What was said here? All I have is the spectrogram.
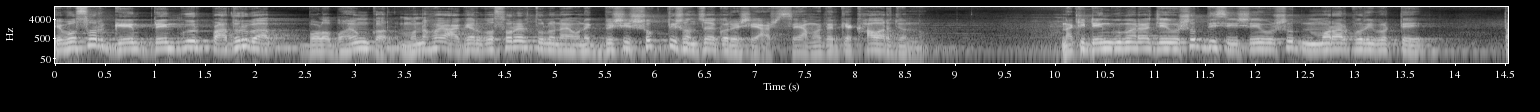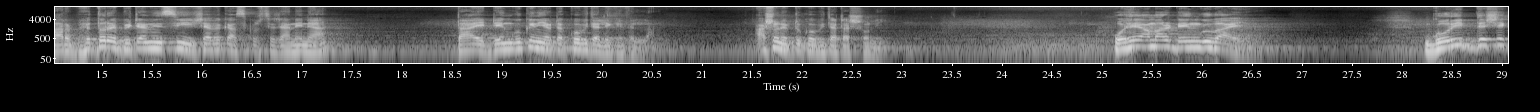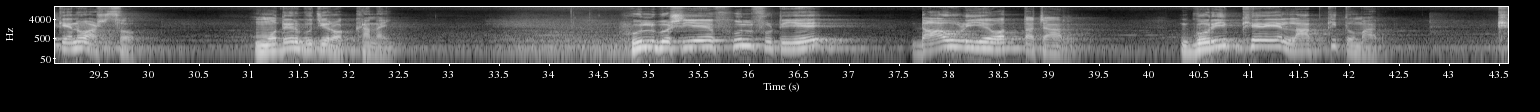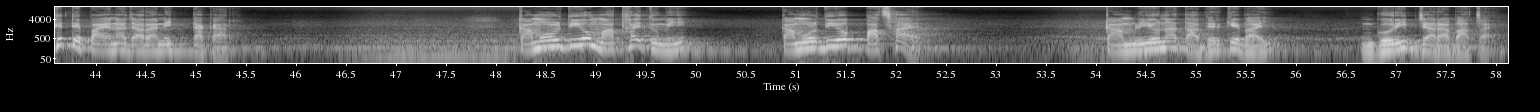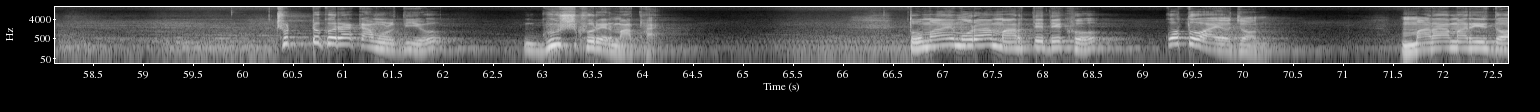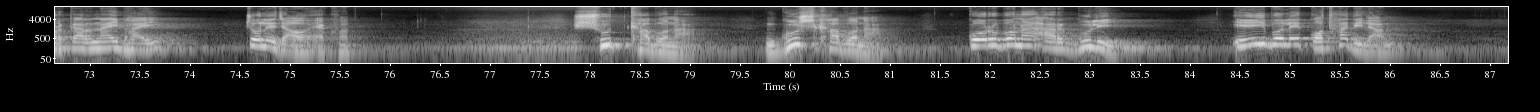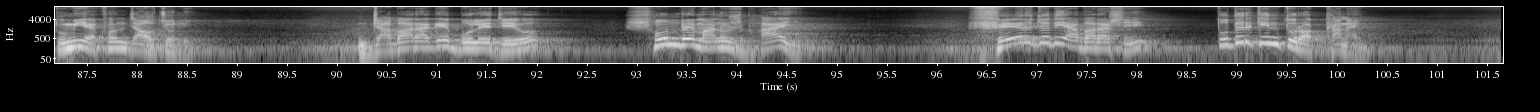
এবছর ডেঙ্গুর প্রাদুর্ভাব বড় ভয়ঙ্কর। মনে হয় আগের বছরের তুলনায় অনেক বেশি শক্তি সঞ্চয় করে সে আসছে আমাদেরকে খাওয়ার জন্য। নাকি ডেঙ্গু মারা যে ওষুধ দিছি, সেই ওষুধ মরার পরিবর্তে তার ভেতরে ভিটামিন সি হিসাবে কাজ করছে, জানি না। তাই ডেঙ্গুকে নিয়ে একটা কবিতা লিখে ফেললাম। আসুন একটু কবিতাটা শুনি। ওহে আমার ডেঙ্গু ভাই গরিব দেশে কেন আসছ? মোদের বুঝি রক্ষা নাই। ফুল বসিয়ে, ফুল ফুটিয়ে দাউড়িয়ে অত্যাচার। গরিব খেয়ে লাভ কি তোমার? খেতে পায় না যারা নিত্যাকার। কামড় দিও মাথায় তুমি, কামড় দিও পাছায়। কামড়িও না তাদেরকে ভাই, গরিব যারা বাঁচায়। ছোট্ট করে কামড় দিও ঘুষখোরের মাথায়। তোমায় মোরা মারতে দেখো কত আয়োজন। মারামারির দরকার নাই ভাই, চলে যাও এখন। সুদ খাব না, ঘুষ খাব না, করব না আর গুলি। এই বলে কথা দিলাম, তুমি এখন যাও চলি। যাবার আগে বলে যেও, শোন রে মানুষ ভাই, ফের যদি আবার আসি, তোদের কিন্তু রক্ষা নাই।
